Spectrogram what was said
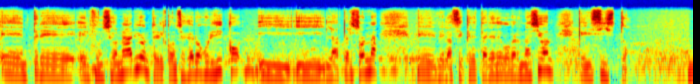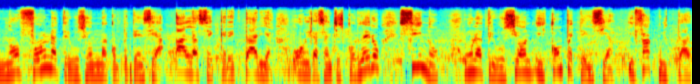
entre el funcionario, entre el consejero jurídico y, la persona eh, de la Secretaría de Gobernación, que insisto, no fue una atribución, una competencia a la secretaria Olga Sánchez Cordero, sino una atribución y competencia y facultad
